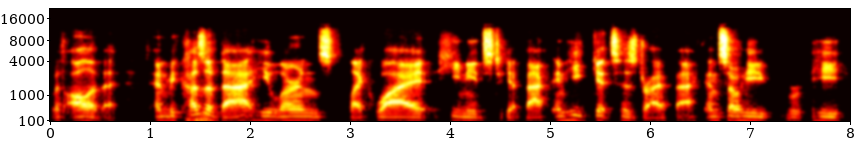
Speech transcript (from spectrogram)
with all of it and because mm-hmm. of that he learns like why he needs to get back and he gets his drive back. And so he he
